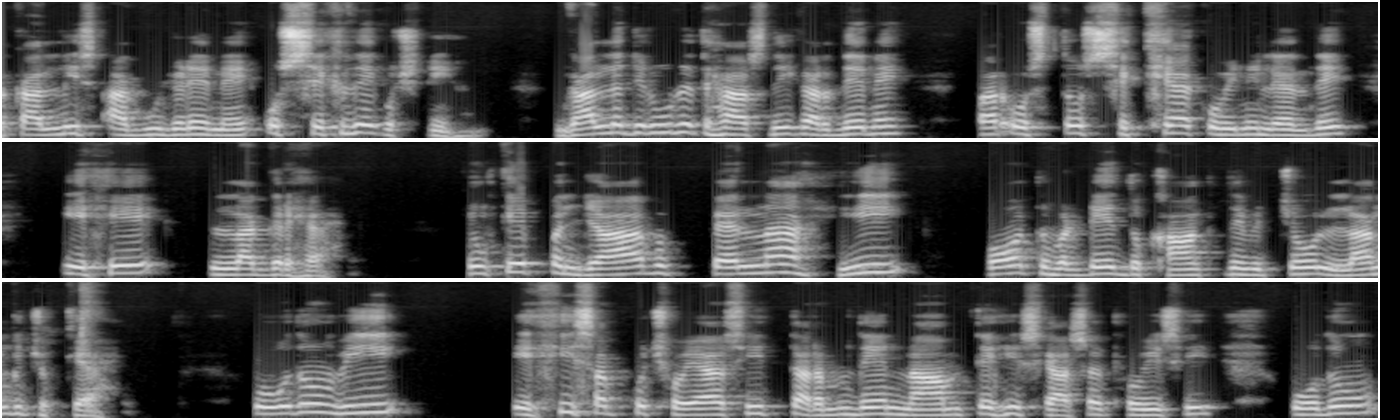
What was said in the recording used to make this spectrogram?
ਅਕਾਲੀ ਆਗੂ ਜਿਹੜੇ ਨੇ, ਉਹ ਸਿੱਖਦੇ ਕੁਝ ਨਹੀਂ ਹਨ। ਗੱਲ ਜ਼ਰੂਰ ਇਤਿਹਾਸ ਦੀ ਕਰਦੇ ਨੇ, ਪਰ ਉਸ ਤੋਂ ਸਿੱਖਿਆ ਕੋਈ ਨਹੀਂ ਲੈਂਦੇ। ਇਹ ਲੱਗ ਰਿਹਾ ਹੈ। ਕਿਉਂਕਿ ਪੰਜਾਬ ਪਹਿਲਾਂ ਹੀ ਬਹੁਤ ਵੱਡੇ ਦੁਖਾਂਤ ਦੇ ਵਿੱਚੋਂ ਲੰਘ ਚੁੱਕਿਆ ਹੈ। ਉਦੋਂ ਵੀ ਇਹੀ ਸਭ ਕੁਝ ਹੋਇਆ ਸੀ, ਧਰਮ ਦੇ ਨਾਮ ਤੇ ਹੀ ਸਿਆਸਤ ਹੋਈ ਸੀ, ਉਦੋਂ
